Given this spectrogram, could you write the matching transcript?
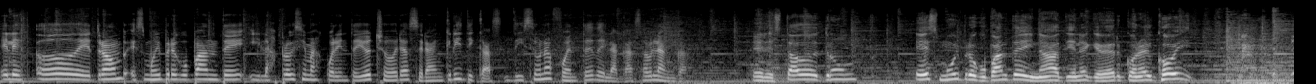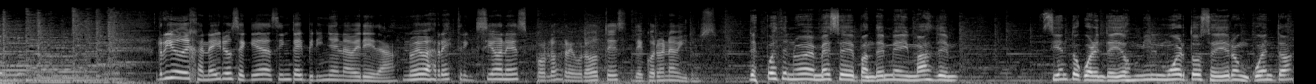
El estado de Trump es muy preocupante y las próximas 48 horas serán críticas, dice una fuente de la Casa Blanca. El estado de Trump es muy preocupante y nada tiene que ver con el COVID. Río de Janeiro se queda sin caipiriña en la vereda. Nuevas restricciones por los rebrotes de coronavirus. Después de nueve meses de pandemia y más de 142 mil muertos, se dieron cuenta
